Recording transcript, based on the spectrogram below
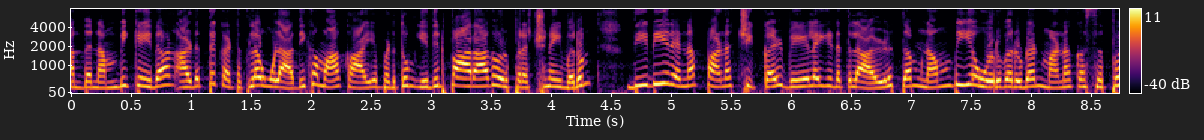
அந்த நம்பிக்கை தான் அடுத்த கட்டத்தில் உங்களை அதிகமாக காயப்படுத்தும். எதிர்பாராத ஒரு பிரச்சனை வரும். திடீரென பணச்சிக்கல் வேலையிடத்தில் அழுத்தம் நம்பிய ஒருவருடன் மனக்கசப்பு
